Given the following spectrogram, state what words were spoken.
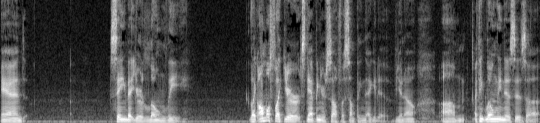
and saying that you're lonely. Like almost like you're stamping yourself as something negative, you know? Um, I think loneliness is uh,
